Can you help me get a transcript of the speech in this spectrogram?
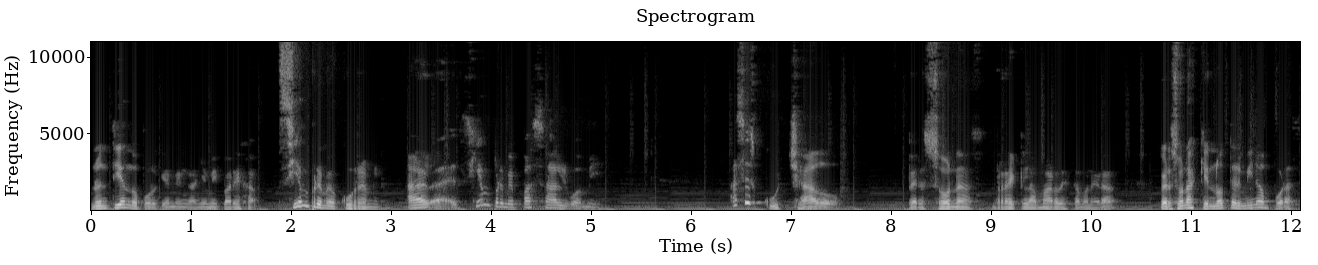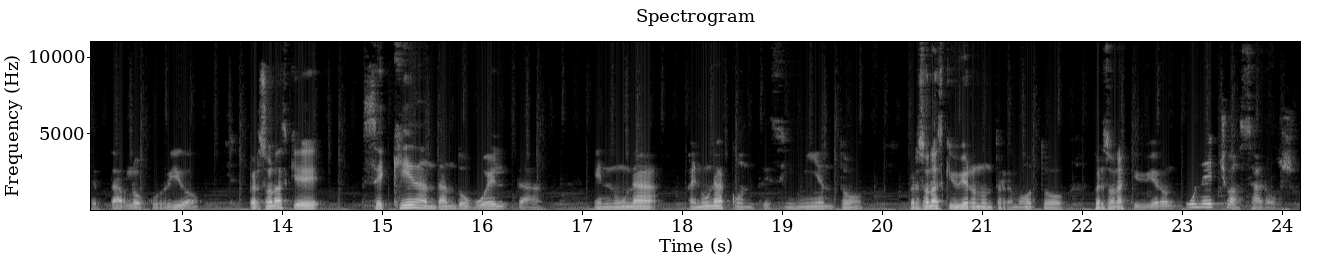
no entiendo por qué me engañó mi pareja. Siempre me ocurre a mí. Siempre me pasa algo a mí. ¿Has escuchado personas reclamar de esta manera? Personas que no terminan por aceptar lo ocurrido. Personas que se quedan dando vuelta en, una, en un acontecimiento. Personas que vivieron un terremoto. Personas que vivieron un hecho azaroso.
